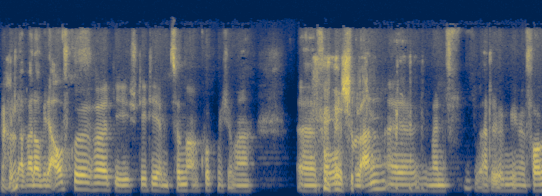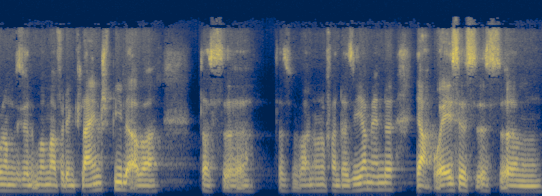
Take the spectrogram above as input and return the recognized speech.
Mittlerweile auch wieder aufgehört. Die steht hier im Zimmer und guckt mich immer äh, vorwurfsvoll an. Äh, man hatte irgendwie mir vorgenommen, dass ich dann immer mal für den Kleinen spiele, aber das, äh, das war nur eine Fantasie am Ende. Ja, Oasis ist ähm,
